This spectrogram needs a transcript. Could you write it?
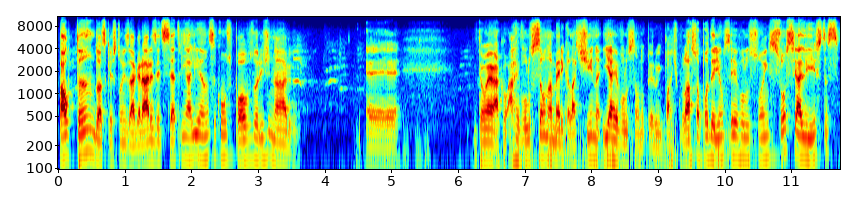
pautando as questões agrárias, etc., em aliança com os povos originários. É, então é, a, revolução na América Latina e a revolução no Peru em particular só poderiam ser revoluções socialistas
